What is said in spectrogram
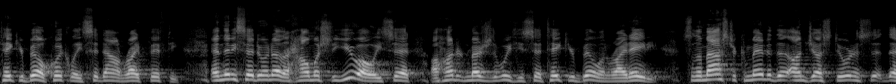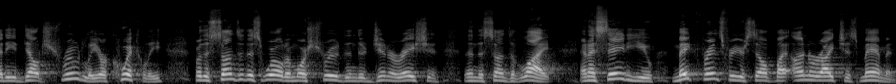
Take your bill quickly, sit down, write 50. And then he said to another, How much do you owe? He said, A 100 measures of wheat. He said, Take your bill and write 80. So the master commended the unjust steward and said that he dealt shrewdly or quickly, for the sons of this world are more shrewd than their generation than the sons of light. And I say to you, make friends for yourself by unrighteous mammon,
